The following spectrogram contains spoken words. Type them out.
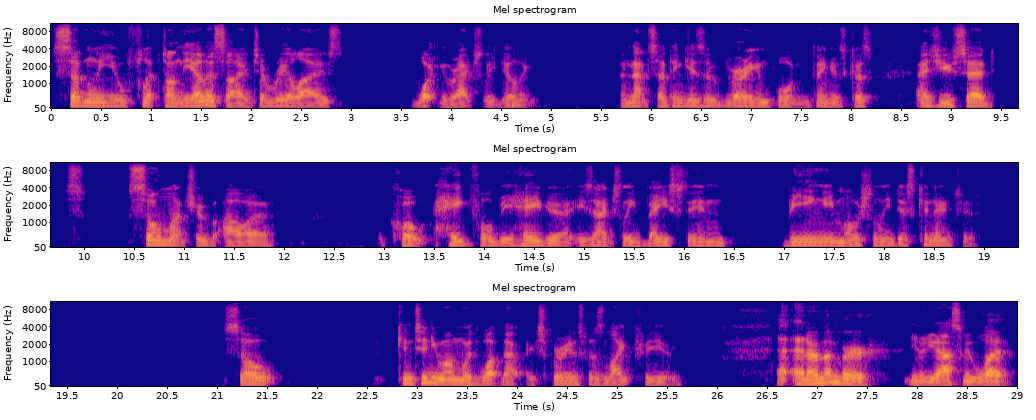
Suddenly you flipped on the other side to realize what you were actually doing. And that's, I think, is a very important thing, is because, as you said, so much of our quote hateful behavior is actually based in being emotionally disconnected. So, continue on with what that experience was like for you. And I remember, you know, you asked me what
